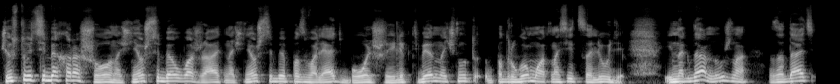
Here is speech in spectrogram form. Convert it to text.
чувствовать себя хорошо, начнешь себя уважать, начнешь себе позволять больше, или к тебе начнут по-другому относиться люди. Иногда нужно задать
